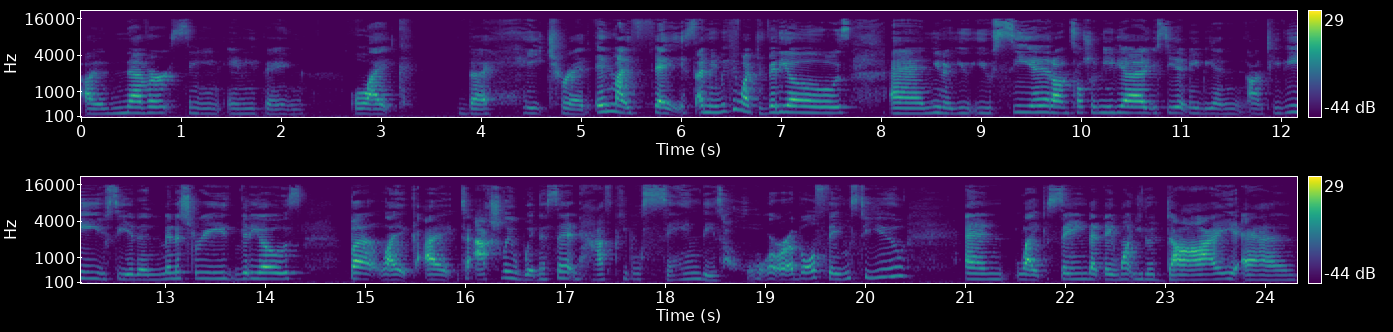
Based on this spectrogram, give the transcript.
I had never seen anything like the hatred in my face. I mean, we can watch videos and you know you you see it on social media you see it maybe in on tv you see it in ministry videos but like i to actually witness it and have people saying these horrible things to you and like saying that they want you to die and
